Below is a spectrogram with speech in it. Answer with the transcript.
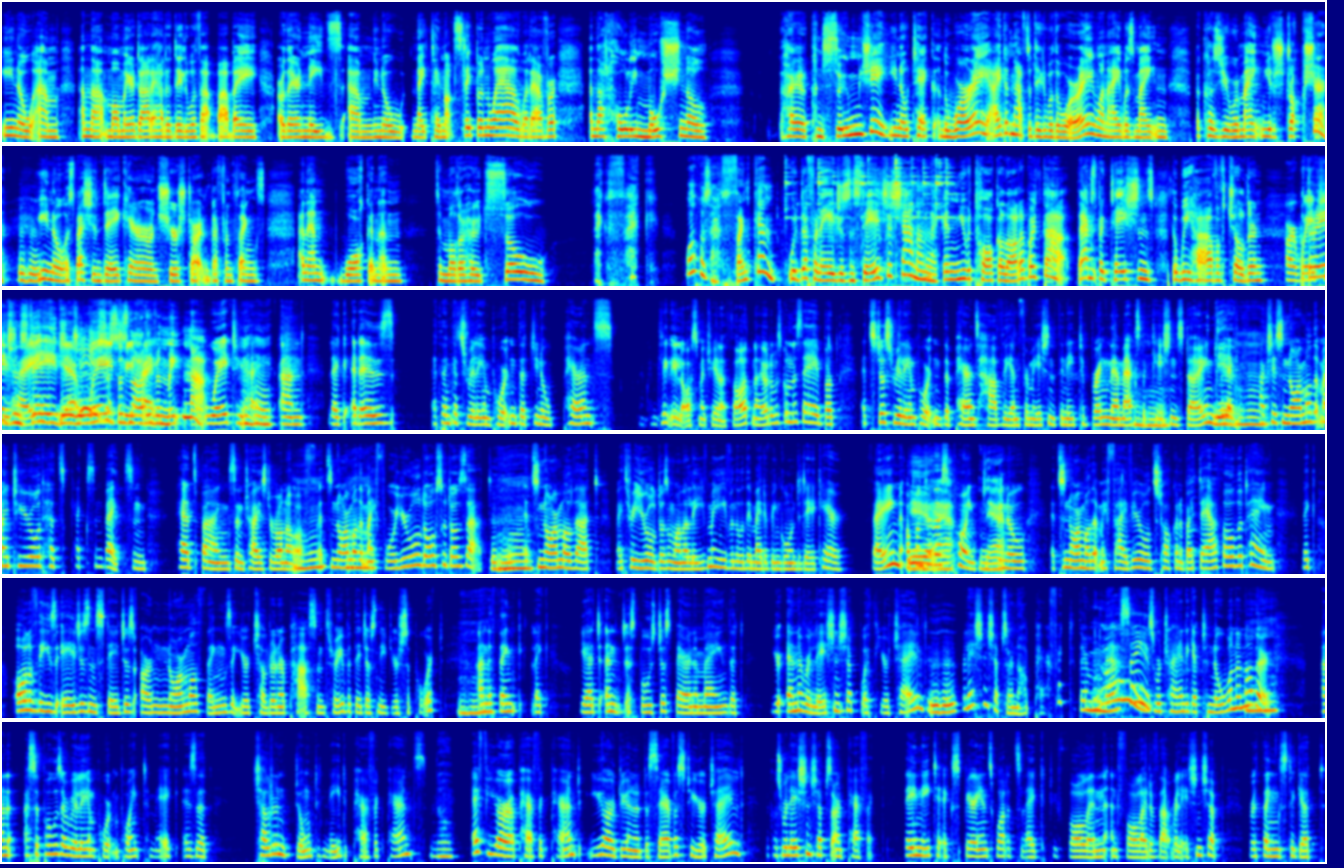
You know, um, and that mummy or daddy had to deal with that baby or their needs, um, you know, nighttime not sleeping well, whatever. And that whole emotional how it consumes you, you know, take the worry. I didn't have to deal with the worry when I was mating because you were mating you to structure, mm-hmm. you know, especially in daycare and sure starting different things. And then walking into motherhood so like fuck. What was I thinking? With different ages and stages, Shannon, like and you would talk a lot about that. The mm. expectations that we have of children Are way their too age and high. stage, Yeah, way Jesus is not high. even meeting that. way too high mm-hmm. and like it is i think it's really important that you know parents I completely lost my train of thought now what i was going to say but it's just really important that parents have the information that they need to bring them mm-hmm. expectations down to be Yeah. like mm-hmm. actually it's normal that my two-year-old hits kicks and bites and heads bangs and tries to run off. Mm-hmm. It's normal that my four-year-old also does that. It's normal that my three-year-old doesn't want to leave me even though they might have been going to daycare. Fine up until this point Yeah. you know it's normal that my five year old's talking about death all the time. Like all of these ages and stages are normal things that your children are passing through, but they just need your support. Mm-hmm. And I think, like, yeah, and I suppose just bearing in mind that you're in a relationship with your child. Mm-hmm. Relationships are not perfect, they're messy as we're trying to get to know one another. Mm-hmm. And I suppose a really important point to make is that children don't need perfect parents No. if you are a perfect parent, you are doing a disservice to your child because relationships aren't perfect. They need to experience what it's like to fall in and fall out of that relationship for things to get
